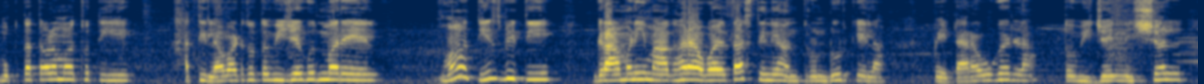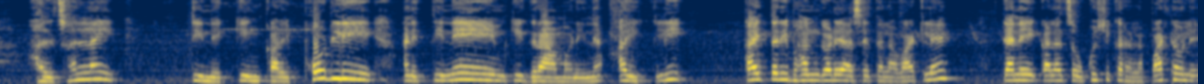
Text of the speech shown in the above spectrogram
मुक्ता तळमळत होती. तिला वाटत होतं विजय गुदमरेल हां तीच भीती. ग्रामणी माघारा वळताच तिने अंतरून दूर केला. पेटारा उघडला. तो विजय निश्चल हालचाल नाही. तिने किंकाळी फोडली आणि ती नेमकी ग्रामणीने ऐकली. काहीतरी भानगडे असे त्याला वाटले. त्याने एकाला चौकशी करायला पाठवले.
